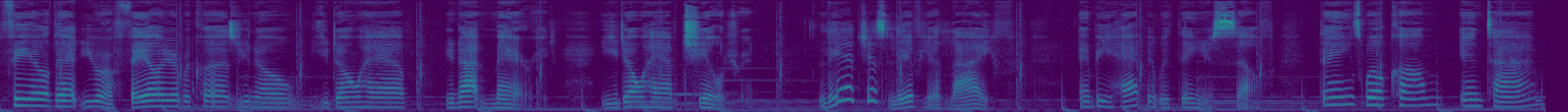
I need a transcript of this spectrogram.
feel that you're a failure because you know you don't have you're not married. You don't have children. Live just live your life and be happy within yourself. Things will come in time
